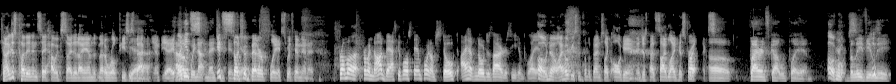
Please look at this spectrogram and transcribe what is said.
Can I just cut in and say how excited I am that Metta World Peace is Yeah. back in the NBA? How like have it's, we not mentioned it's him such a better place with him in it. From a from a non basketball standpoint, I'm stoked. I have no desire to see him play. Oh anymore. no, I hope he sits on the bench like all game and just has sideline history. But- Oh, Byron Scott will play him. oh, of course. Believe you me.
